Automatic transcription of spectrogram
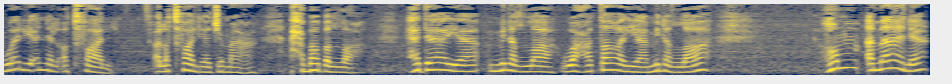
ولأن الأطفال الأطفال يا جماعة أحباب الله. هدايا من الله وعطايا من الله هم أمانة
